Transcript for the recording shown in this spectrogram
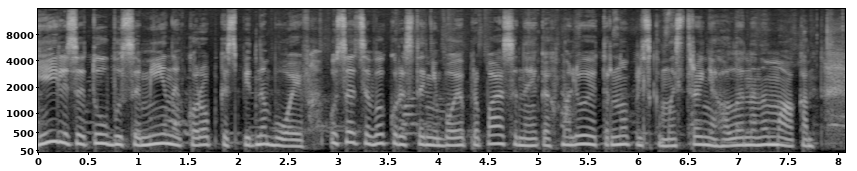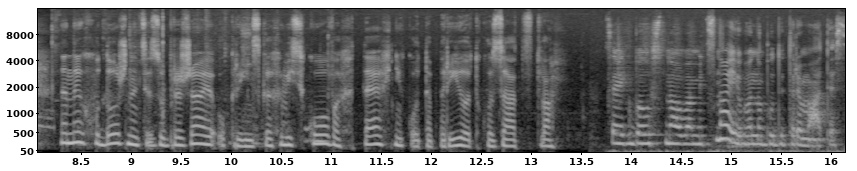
Гільзи, тубуси, міни, коробки з-під набоїв. Усе це використані боєприпаси, на яких малює тернопільська майстриня Галина Намака. На них художниця зображає українських військових, техніку та період козацтва. Це якби основа міцна і воно буде триматись.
